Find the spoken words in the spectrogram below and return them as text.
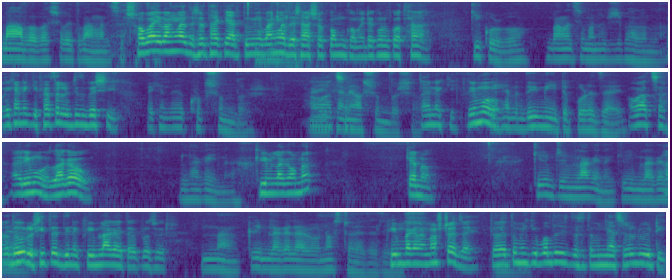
মা বাবা সবাই তো বাংলাদেশে সবাই বাংলাদেশে থাকে আর তুমি বাংলাদেশে আসো কম কম এটা কোনো কথা? কি করব? বাংলাদেশের মানুষ বেশি ভালো না। ওইখানে কি ফ্যাসিলিটিস বেশি? এখানে খুব সুন্দর। আর আচ্ছা। এখানে অসুন্দর সব। তাই নাকি? রিমু? এখানে দুই মিনিটে পড়ে যায়। ও আচ্ছা। আর রিমু লাগাও। লাগাই না। ক্রিম লাগাও না? কেন? ক্রিম ট্রিম লাগাই না ক্রিম আরে লাগাইলে দৌড়ো শীতের দিনে ক্রিম লাগাইতে হয় প্রচুর। না ক্রিম লাগাইলে আরও নষ্ট হয়ে যায় ক্রিম। লাগানো নষ্ট হয়ে যায়? তাহলে তুমি কি বলতে চাইতেছো? তুমি ন্যাচারাল বিউটি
